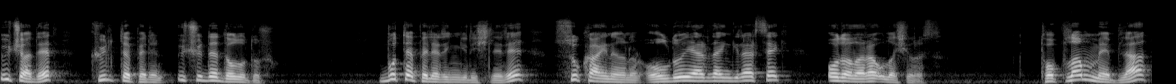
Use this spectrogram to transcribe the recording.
Üç adet kül tepenin üçü de doludur. Bu tepelerin girişleri su kaynağının olduğu yerden girersek odalara ulaşırız. Toplam meblağ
